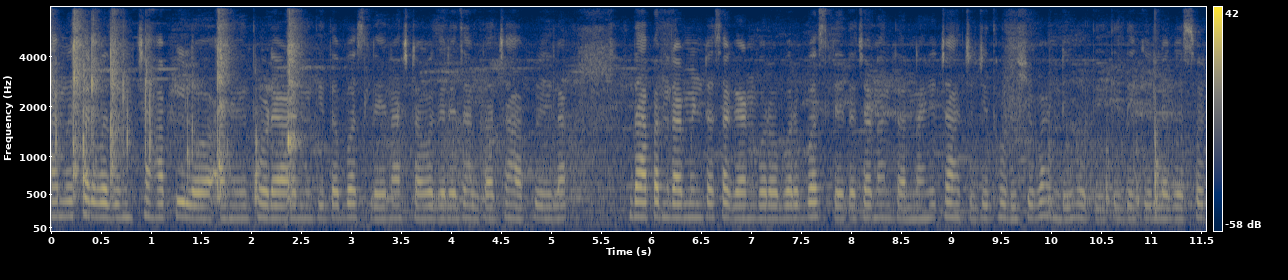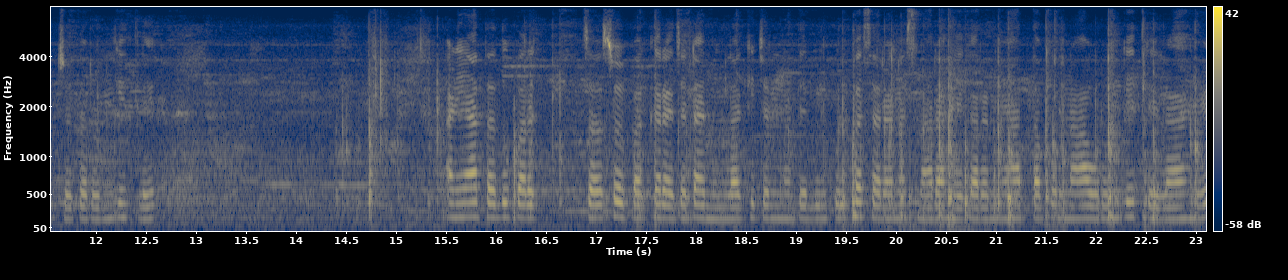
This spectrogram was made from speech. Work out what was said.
आम्ही सर्वजण चहा पिलो आणि थोड्या वेळ मी तिथं बसले. नाश्ता वगैरे झाला चहा पिला. दहा पंधरा मिनटं सगळ्यांबरोबर बसले. त्याच्यानंतर ना ही चहाची जी थोडीशी भांडी होती ती देखील लगेच स्वच्छ करून घेतले. आणि आता दुपारचा स्वयंपाक करायच्या टायमिंगला किचनमध्ये बिलकुल पसारा नसणार आहे कारण मी आत्ता पूर्ण आवरून घेतलेला आहे.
